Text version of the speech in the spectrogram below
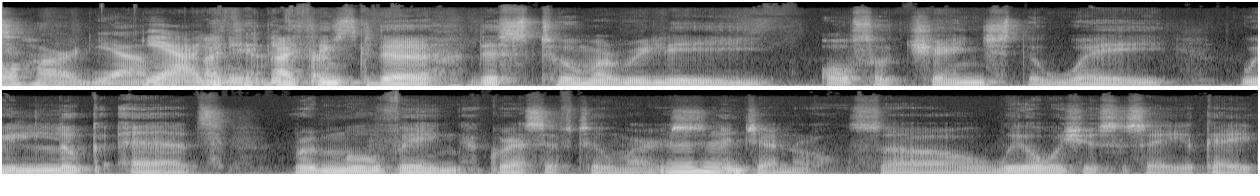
so hard. Yeah, yeah, you I, need thi- to be I think the this tumor really also changed the way we look at removing aggressive tumors Mm-hmm. in general. So we always used to say, okay,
